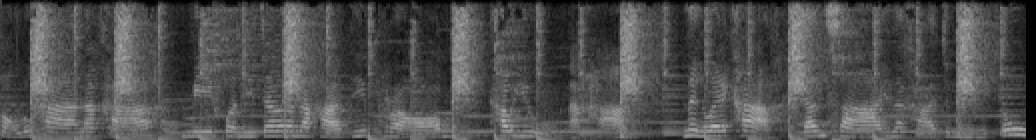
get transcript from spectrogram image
ของลูกค้านะคะ มีเฟอร์นิเจอร์นะคะที่พร้อมเข้าอยู่นะคะหนึ่งเลยค่ะ ด้านซ้ายนะคะจะมีตู้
